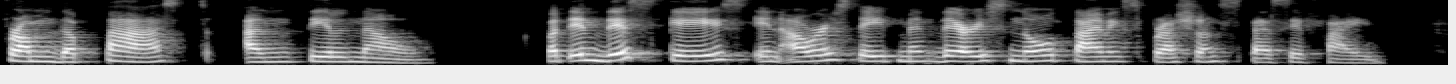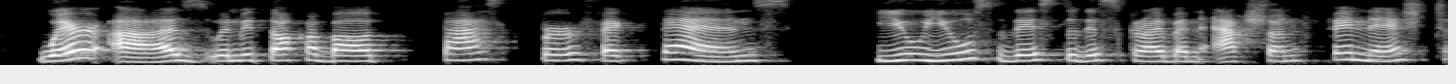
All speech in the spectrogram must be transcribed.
from the past until now. But in this case, in our statement, there is no time expression specified. Whereas when we talk about past perfect tense, you use this to describe an action finished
